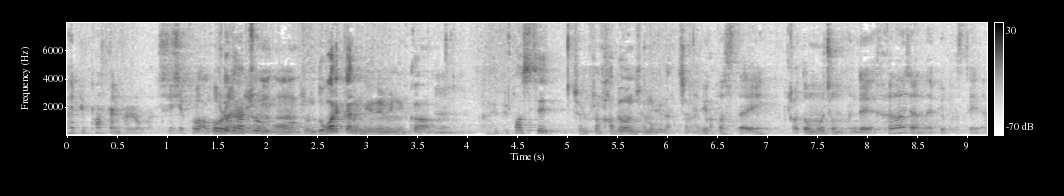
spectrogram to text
해피 퍼스트는 별로인 거 같아. 아, 시시콜콜. 우리 그냥 좀, 어, 좀 노가리 까는 개념이니까 음. 해피 퍼스데이 좀, 좀 가벼운 제목이 낫지 해피 않을까? 퍼스데이. 아, 너무 좀 근데 흔하지 않나 해피 퍼스데이는?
